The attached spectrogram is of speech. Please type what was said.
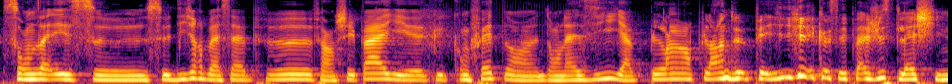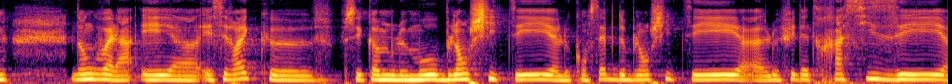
sans aller se, se, dire, bah, ça peut, enfin, je sais pas, qu'en fait, dans, l'Asie, il y a plein, plein de pays et que c'est pas juste la Chine. Donc voilà, et, euh, et c'est vrai que c'est comme le mot blanchité, le concept de blanchité, euh, le fait d'être racisé,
